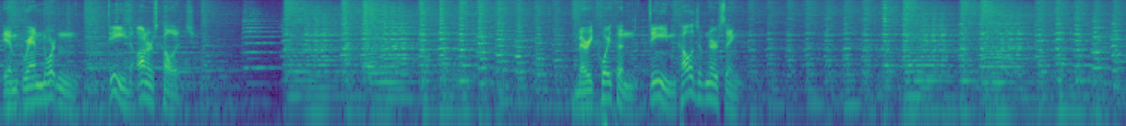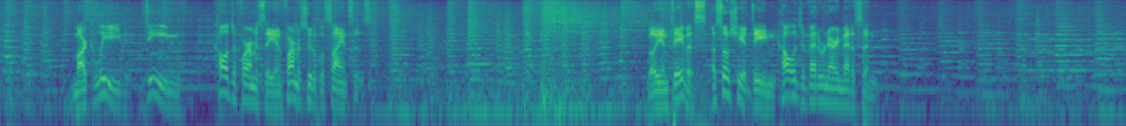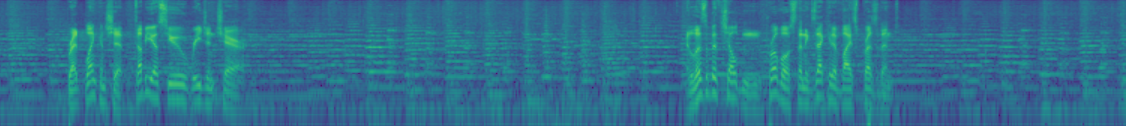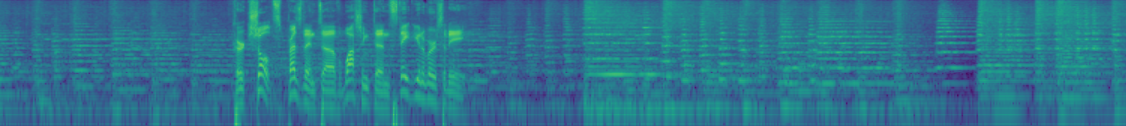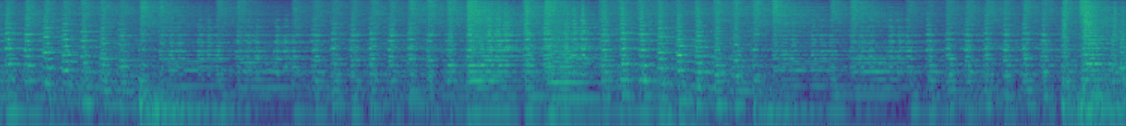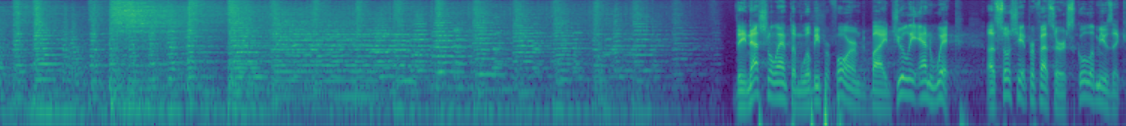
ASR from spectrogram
M. Grant Norton, Dean, Honors College. Mary Koithan, Dean, College of Nursing. Mark Leid, Dean, College of Pharmacy and Pharmaceutical Sciences. William Davis, Associate Dean, College of Veterinary Medicine. Brett Blankenship, WSU Regent Chair. Elizabeth Chilton, Provost and Executive Vice President. Kirk Schulz, President of Washington State University. National anthem will be performed by Julie Ann Wick, Associate Professor, School of Music.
